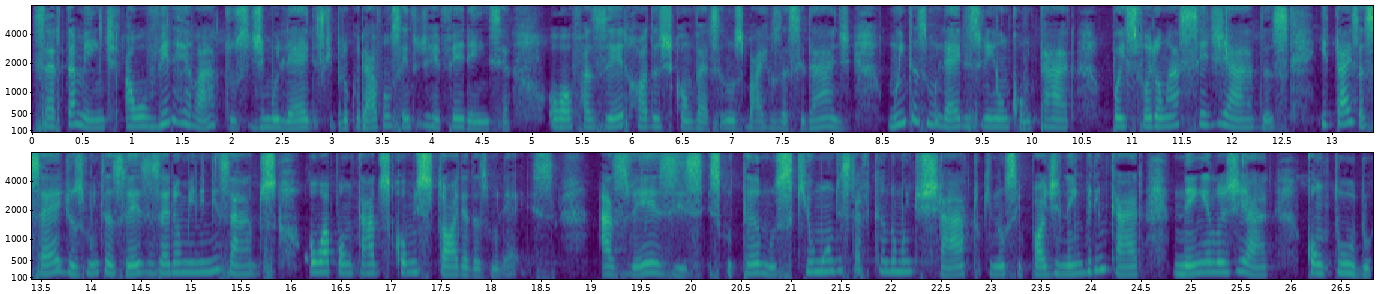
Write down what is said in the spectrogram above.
Certamente, ao ouvir relatos de mulheres que procuravam centro de referência ou ao fazer rodas de conversa nos bairros da cidade, muitas mulheres vinham contar, pois foram assediadas, e tais assédios muitas vezes eram minimizados ou apontados como história das mulheres. Às vezes, escutamos que o mundo está ficando muito chato, que não se pode nem brincar, nem elogiar. Contudo,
